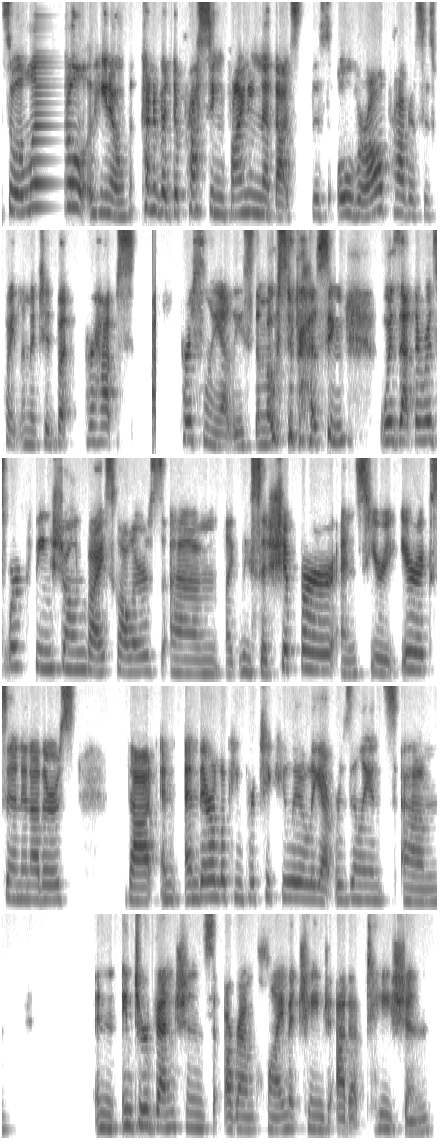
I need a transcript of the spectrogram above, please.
so a little, you know, kind of a depressing finding that that's this overall progress is quite limited, but perhaps personally, at least the most depressing was that there was work being shown by scholars um, like Lisa Schipper and Siri Eriksen and others that, and, and they're looking particularly at resilience um, and interventions around climate change adaptation.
